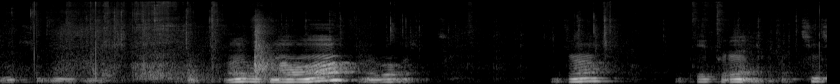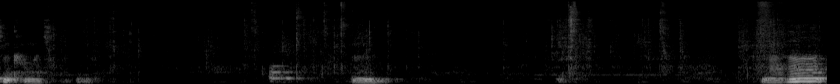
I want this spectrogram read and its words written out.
옳지, 음. 어이구 고마워. 어이구. 그래서 테이프를 칭칭 감아주고. 음. 감아서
